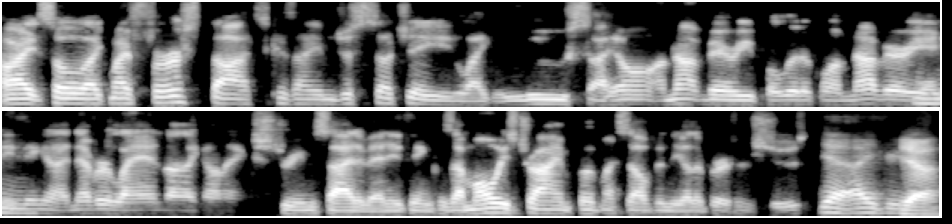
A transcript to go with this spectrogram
all right. So like my first thoughts, because I am just such a like loose. I don't. I'm not very political. I'm not very Mhm. anything. And I never land on like on the extreme side of anything because I'm always trying to put myself in the other person's shoes. Yeah, I agree. Yeah.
